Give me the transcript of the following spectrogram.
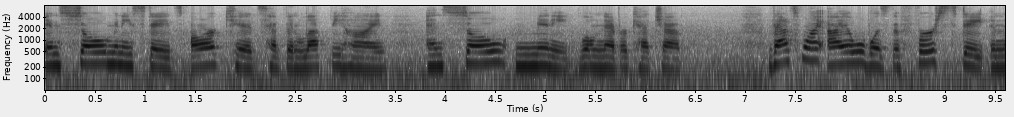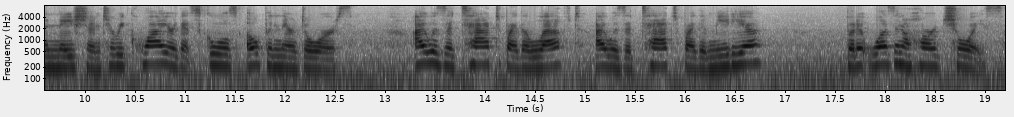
in so many states, our kids have been left behind, and so many will never catch up. That's why Iowa was the first state in the nation to require that schools open their doors. I was attacked by the left, I was attacked by the media, but it wasn't a hard choice.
